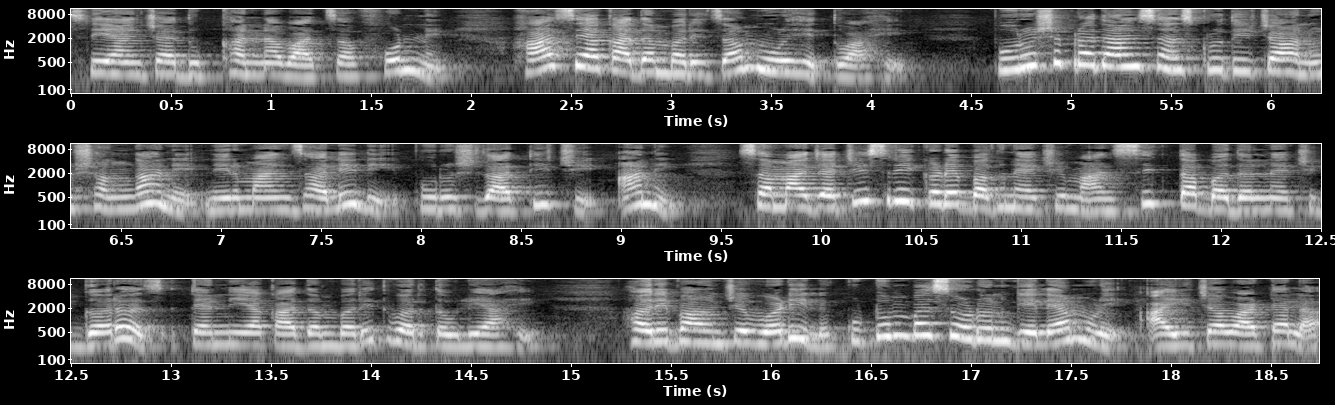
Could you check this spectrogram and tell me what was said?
स्त्रियांच्या दुःखांना वाचा फोडणे हाच या कादंबरीचा मूळ हेतू आहे. पुरुषप्रधान संस्कृतीच्या अनुषंगाने निर्माण झालेली पुरुष जातीची आणि समाजाची स्त्रीकडे बघण्याची मानसिकता बदलण्याची गरज त्यांनी या कादंबरीत वर्तवली आहे. हरिभाऊंचे वडील कुटुंब सोडून गेल्यामुळे आईच्या वाट्याला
